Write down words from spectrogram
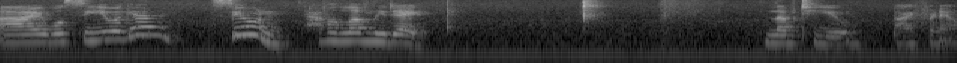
I will see you again soon. Have a lovely day. Love to you. Bye for now.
